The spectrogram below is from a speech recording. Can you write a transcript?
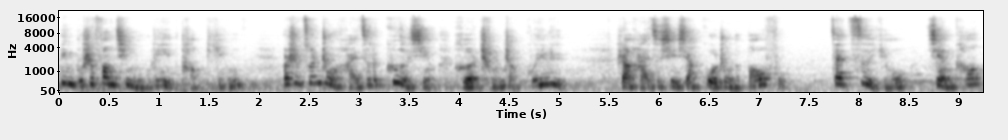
并不是放弃努力躺平，而是尊重孩子的个性和成长规律，让孩子卸下过重的包袱，在自由、健康、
